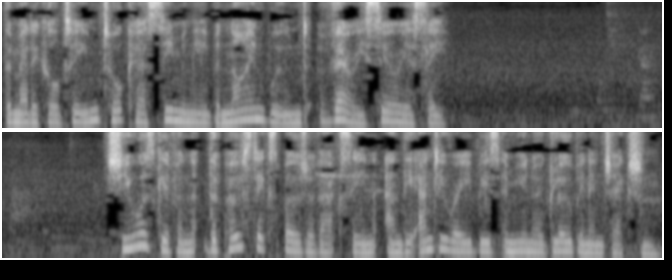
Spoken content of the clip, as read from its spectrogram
The medical team took her seemingly benign wound very seriously. She was given the post-exposure vaccine and the anti-rabies immunoglobin injection.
